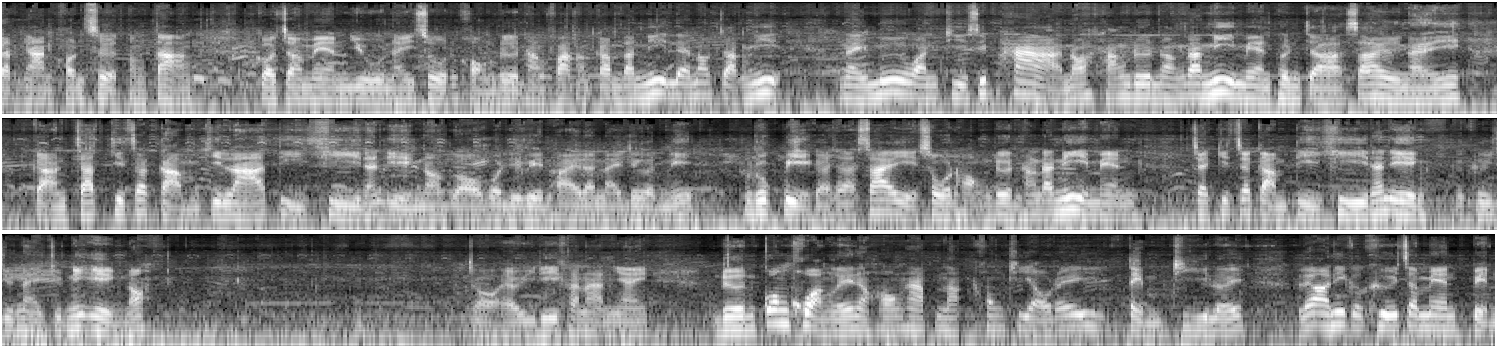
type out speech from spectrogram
จัดงานคอนเสิร์ตต่างๆ ก็จะแมนอยู่ในโซนของเดินทางฟ้าทางกรรมด้านนี้ และนอกจากนี้ในมือวันที่ 15เนาะทางเดินทางด้านนี้แมนเพิ่นจะใส่ใน การจัดกิจกรรมกีฬาตีขีนั่นเองเนาะบริเวณภายในเดินนี้ทุกๆปีก็จะใส่โซนของเดินทางด้านนี้แมนจะกิจกรรมตีขีนั่นเองก็คืออยู่ในจุดนี้เองเนาะจอ LED ขนาดใหญ่เดินกว้างขวางเลยนะห้องรับนักท่องเที่ยวได้เต็มทีเลย แล้วอันนี้ก็คือจะแมนเป็น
